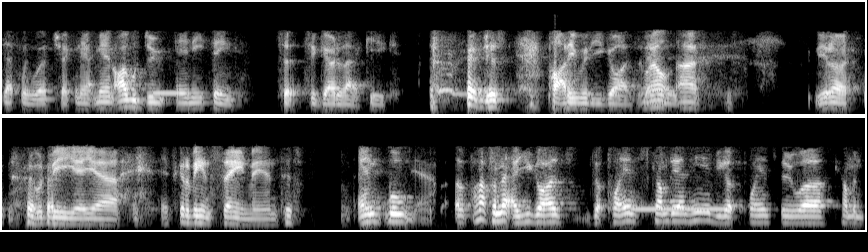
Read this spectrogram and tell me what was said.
definitely worth checking out. Man, I would do anything to to go to that gig and just party with you guys. Well, uh, you know, it would be a uh, it's going to be insane, man. And well, yeah. apart from that, are you guys got plans to come down here? Have you got plans to uh, come and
